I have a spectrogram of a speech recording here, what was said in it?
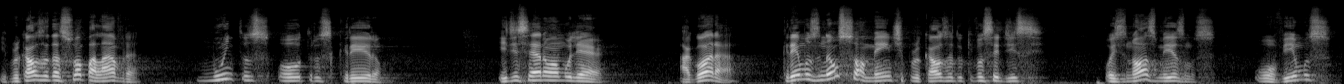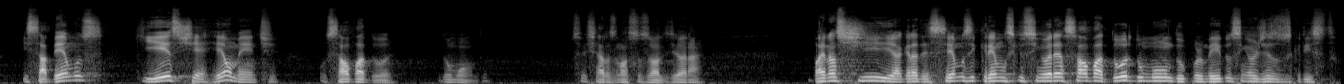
E por causa da sua palavra, muitos outros creram. E disseram à mulher: Agora, cremos não somente por causa do que você disse, pois nós mesmos o ouvimos e sabemos que este é realmente o Salvador do mundo. Vamos fechar os nossos olhos e orar. Pai, nós te agradecemos e cremos que o Senhor é Salvador do mundo por meio do Senhor Jesus Cristo.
